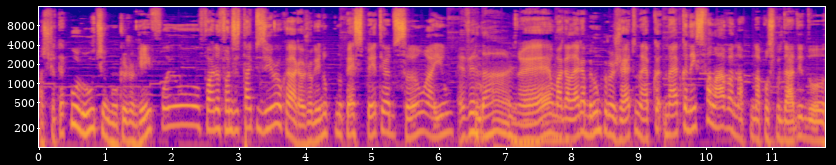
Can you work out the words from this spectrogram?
acho que até por último que eu joguei foi o Final Fantasy Type Zero, cara. Eu joguei no, no PSP tradução, aí um. É verdade. É, uma galera abriu um projeto na época. Na época nem se falava na, na possibilidade do,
